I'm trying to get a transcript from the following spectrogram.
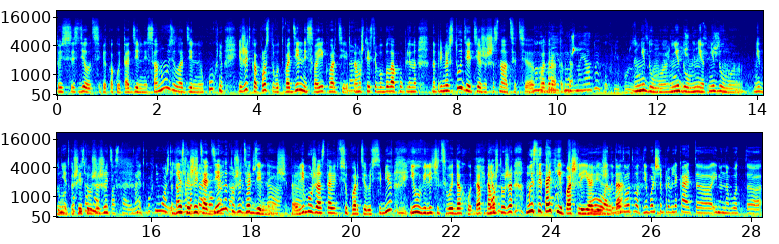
то есть сделать себе какой-то отдельный санузел, отдельную кухню и жить как просто вот в отдельной своей квартире. Да. Потому что если бы была куплена, например, студия, те же 16 э, Ну, на квадратов, двоих да? можно и одной кухней пользоваться. Не думаю, не думаю, нет, не думаю, не думаю, Нет, потому что если уже жить, поставить. Да? Нет, кухню можно. там если жить отдельно, комната, то жить конечно, отдельно, да, я считаю. да. Либо уже оставить всю квартиру себе и увеличить свой доход, да, потому Я что вот- уже мысли такие пошли, я вот, вижу, да. Вот, вот, вот. Мне больше привлекает э, именно вот э,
